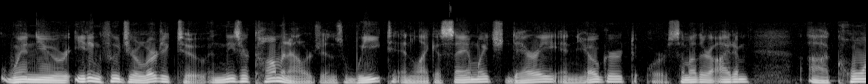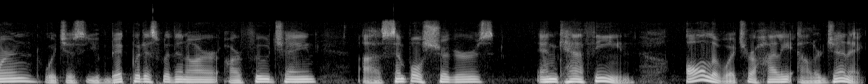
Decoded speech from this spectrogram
when you're eating foods you're allergic to, and these are common allergens, wheat and like a sandwich, dairy and yogurt or some other item, uh, corn, which is ubiquitous within our, our food chain, uh, simple sugars, and caffeine, all of which are highly allergenic,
